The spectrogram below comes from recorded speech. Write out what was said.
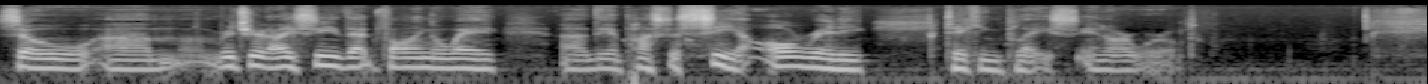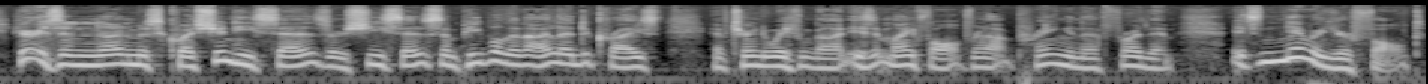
So, um, Richard, I see that falling away, uh, the apostasy already taking place in our world. Here is an anonymous question. He says, or she says, some people that I led to Christ have turned away from God. Is it my fault for not praying enough for them? It's never your fault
